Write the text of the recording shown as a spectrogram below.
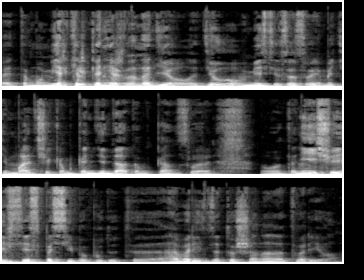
Поэтому Меркель, конечно, наделала дело вместе со своим этим мальчиком, кандидатом в канцлеры. Вот. Они еще и все спасибо будут э, говорить за то, что она натворила.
